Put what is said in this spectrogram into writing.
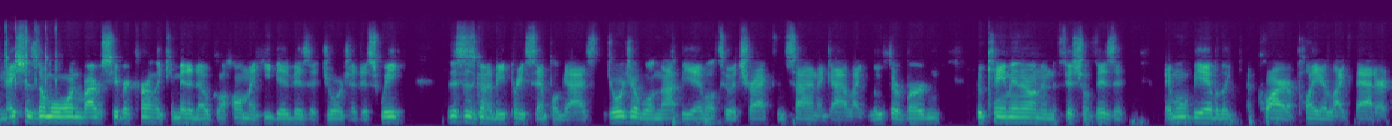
nation's number one wide receiver currently committed to Oklahoma. He did visit Georgia this week. This is going to be pretty simple, guys. Georgia will not be able to attract and sign a guy like Luther Burden, who came in on an official visit. They won't be able to acquire a player like that or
